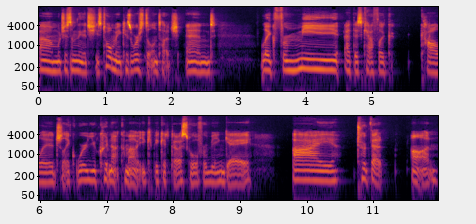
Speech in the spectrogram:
um, which is something that she's told me because we're still in touch. And like for me at this Catholic college, like where you could not come out, you could be kicked out of school for being gay. I took that on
